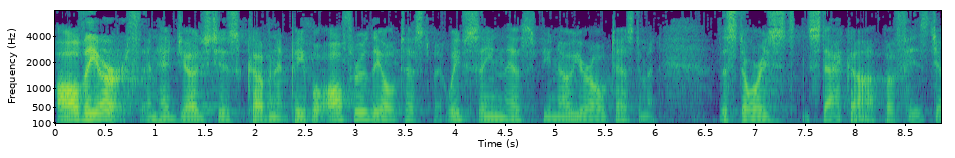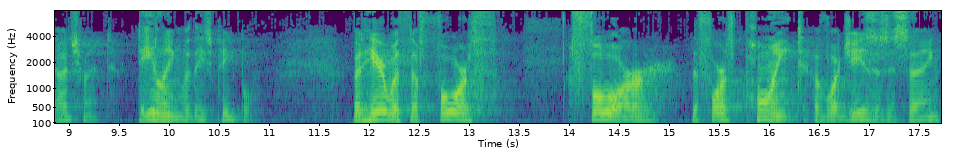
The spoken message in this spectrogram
all the earth, and had judged his covenant people all through the Old Testament. We've seen this, if you know your Old Testament the stories stack up of his judgment, dealing with these people. But here, with the fourth four, the fourth point of what Jesus is saying,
